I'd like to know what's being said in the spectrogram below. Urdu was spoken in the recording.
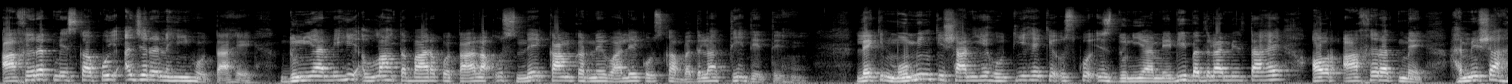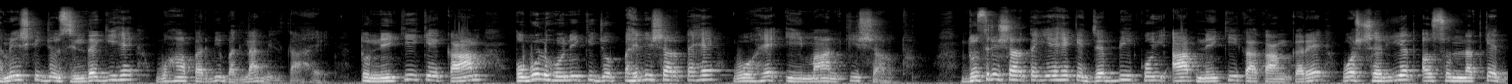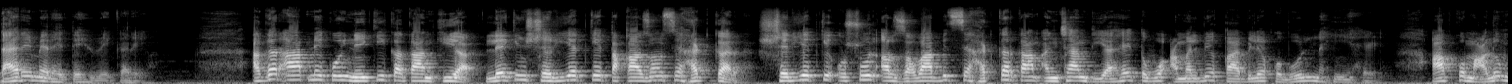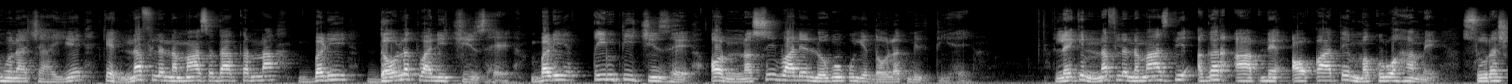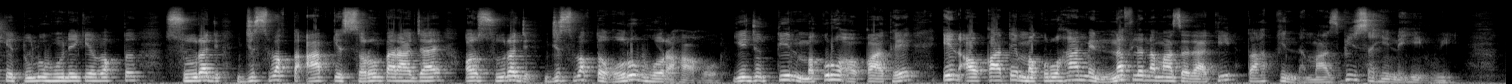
آخرت میں اس کا کوئی اجر نہیں ہوتا ہے۔ دنیا میں ہی اللہ تبارک و تعالیٰ اس نیک کام کرنے والے کو اس کا بدلہ دے دیتے ہیں۔ لیکن مومن کی شان یہ ہوتی ہے کہ اس کو اس دنیا میں بھی بدلہ ملتا ہے اور آخرت میں ہمیشہ ہمیش کی جو زندگی ہے وہاں پر بھی بدلہ ملتا ہے۔ تو نیکی کے کام قبول ہونے کی جو پہلی شرط ہے وہ ہے ایمان کی شرط۔ دوسری شرط یہ ہے کہ جب بھی کوئی آپ نیکی کا کام کرے وہ شریعت اور سنت کے دائرے میں رہتے ہوئے کرے۔ اگر آپ نے کوئی نیکی کا کام کیا، لیکن شریعت کے تقاضوں سے ہٹ کر، شریعت کے اصول اور ضوابط سے ہٹ کر کام انجام دیا ہے، تو وہ عمل بھی قابل قبول نہیں ہے۔ آپ کو معلوم ہونا چاہیے کہ نفل نماز ادا کرنا بڑی دولت والی چیز ہے، بڑی قیمتی چیز ہے اور نصیب والے لوگوں کو یہ دولت ملتی ہے۔ لیکن نفل نماز بھی اگر آپ نے اوقات مکروحہ میں سورج کے طلوع ہونے کے وقت، سورج جس وقت آپ کے سروں پر آ جائے اور سورج جس وقت غروب ہو رہا ہو۔ یہ جو تین مکروح اوقات ہے ان اوقات مکروحہ میں نفل نماز ادا کی تو آپ کی نماز بھی صحیح نہیں ہوئی۔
